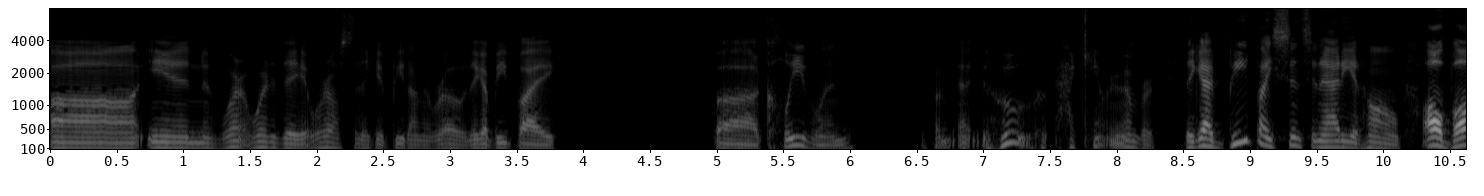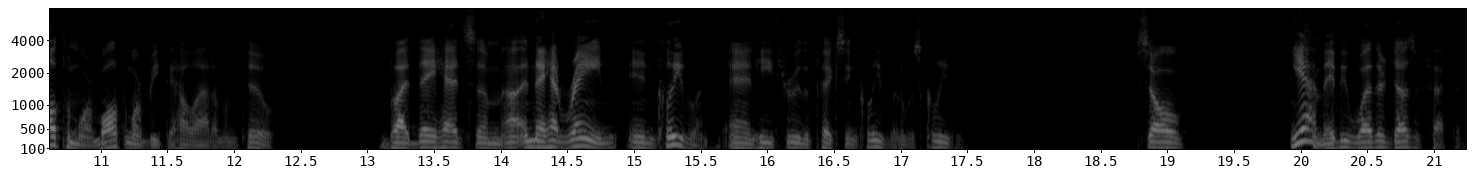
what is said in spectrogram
uh, in where where did they where else did they get beat on the road? They got beat by uh, Cleveland. If I'm uh, who I can't remember. They got beat by Cincinnati at home. Oh, Baltimore. Baltimore beat the hell out of them too but they had some, uh, and they had rain in Cleveland, and he threw the picks in Cleveland. It was Cleveland. So, yeah, maybe weather does affect them.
